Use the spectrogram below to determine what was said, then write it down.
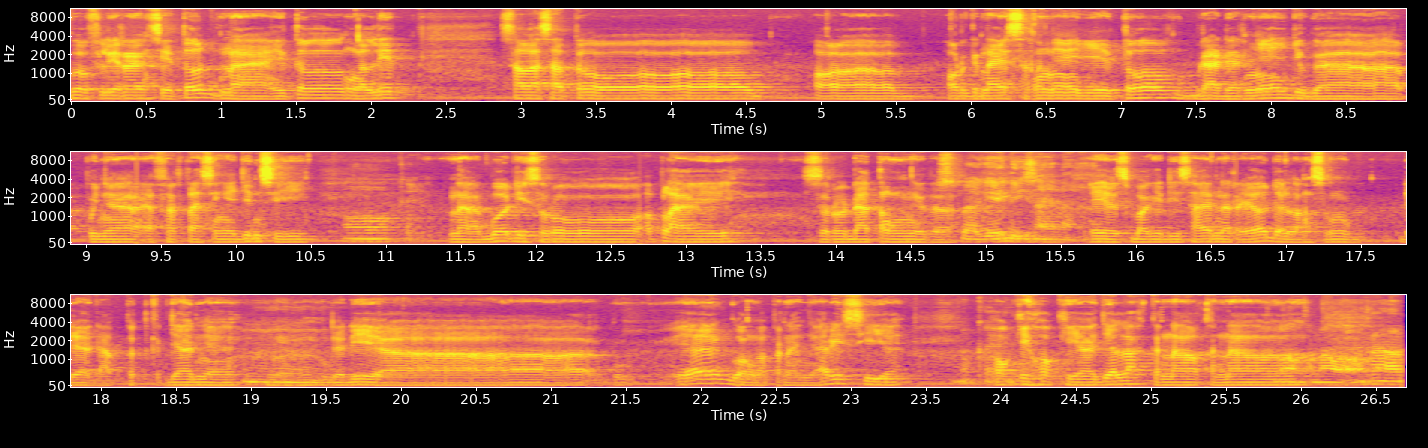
gue freelance itu, nah itu ngelit salah satu uh, organisernya gitu, brothernya juga punya advertising agency. Oh, Oke. Okay. Nah, gue disuruh apply suruh datang gitu sebagai desainer iya sebagai desainer ya udah langsung dia dapat kerjanya Hmm. jadi ya ya gua nggak pernah nyari sih ya. Oke. hoki-hoki aja lah kenal-kenal kenal. Kenal orang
